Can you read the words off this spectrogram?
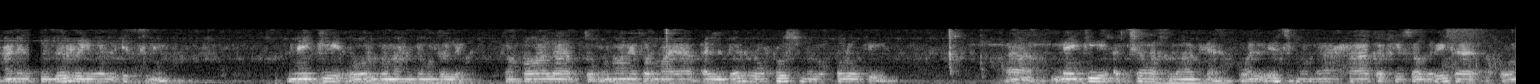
عن البر والإثم نیکی اور گناہ کے متعلق فقال تو انہوں نے فرمایا البر حسن الخلقی نیکی اچھا اخلاق ہے والاسم ما حاک فی صبری کا اور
